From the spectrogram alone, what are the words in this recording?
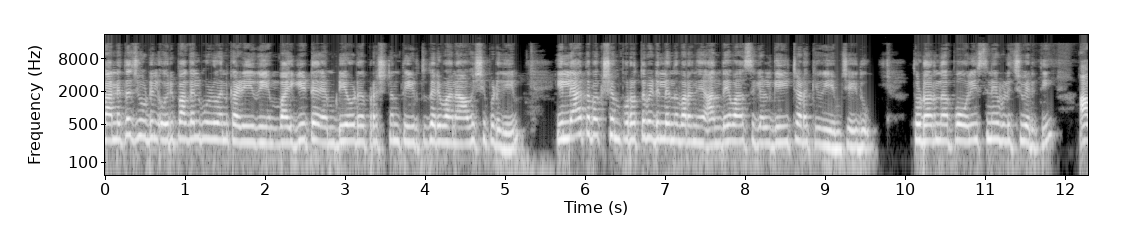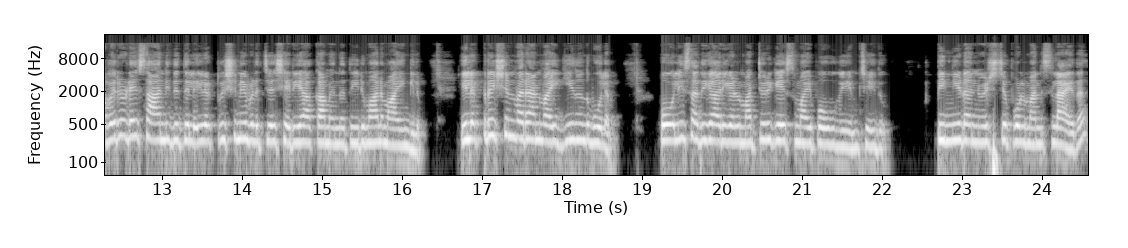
കനത്ത ചൂടിൽ ഒരു പകൽ മുഴുവൻ കഴിയുകയും വൈകിട്ട് എം ഡിയോട് പ്രശ്നം തീർത്തു തരുവാൻ ആവശ്യപ്പെടുകയും ഇല്ലാത്ത പക്ഷം പുറത്തുവിടില്ലെന്ന് പറഞ്ഞ് അന്തേവാസികൾ ഗേറ്റ് അടയ്ക്കുകയും ചെയ്തു. തുടർന്ന് പോലീസിനെ വിളിച്ചു വരുത്തി അവരുടെ സാന്നിധ്യത്തിൽ ഇലക്ട്രീഷ്യനെ വിളിച്ച് ശരിയാക്കാമെന്ന് തീരുമാനമായെങ്കിലും ഇലക്ട്രീഷ്യൻ വരാൻ വൈകിയെന്നത് മൂലം പോലീസ് അധികാരികൾ മറ്റൊരു കേസുമായി പോവുകയും ചെയ്തു. പിന്നീട് അന്വേഷിച്ചപ്പോൾ മനസ്സിലായത്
